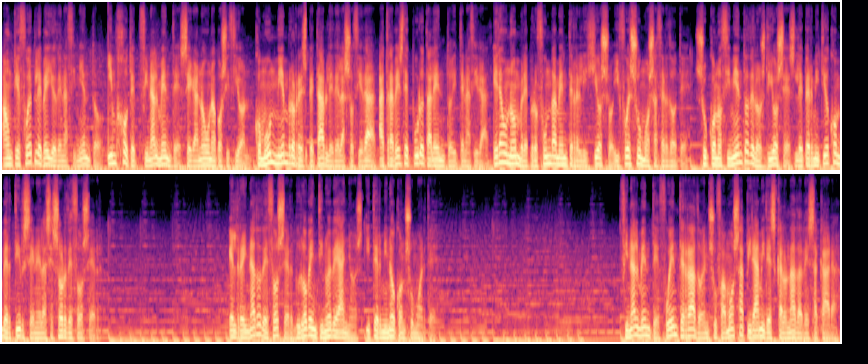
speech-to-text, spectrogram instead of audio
Aunque fue plebeyo de nacimiento, Imhotep finalmente se ganó una posición como un miembro respetable de la sociedad a través de puro talento y tenacidad. Era un hombre profundamente religioso y fue sumo sacerdote. Su conocimiento de los dioses le permitió convertirse en el asesor de Zoser. El reinado de Zoser duró 29 años y terminó con su muerte. Finalmente fue enterrado en su famosa pirámide escalonada de Saqqara.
